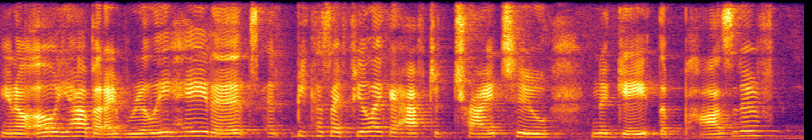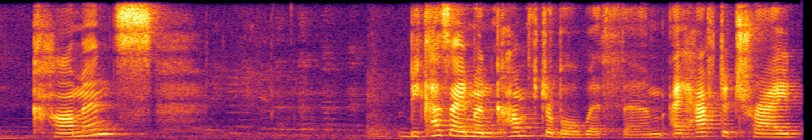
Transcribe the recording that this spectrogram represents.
You know, "Oh yeah, but I really hate it." And because I feel like I have to try to negate the positive comments because I'm uncomfortable with them. I have to try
